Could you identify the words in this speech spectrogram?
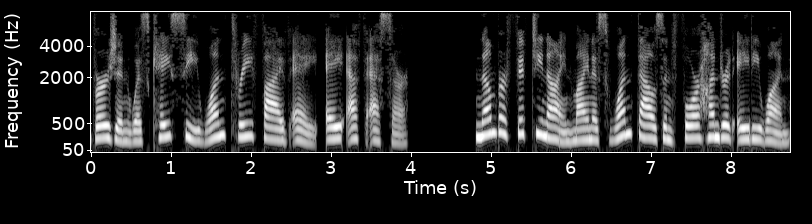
version was KC-135A, AFSR. Number 59-1481,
